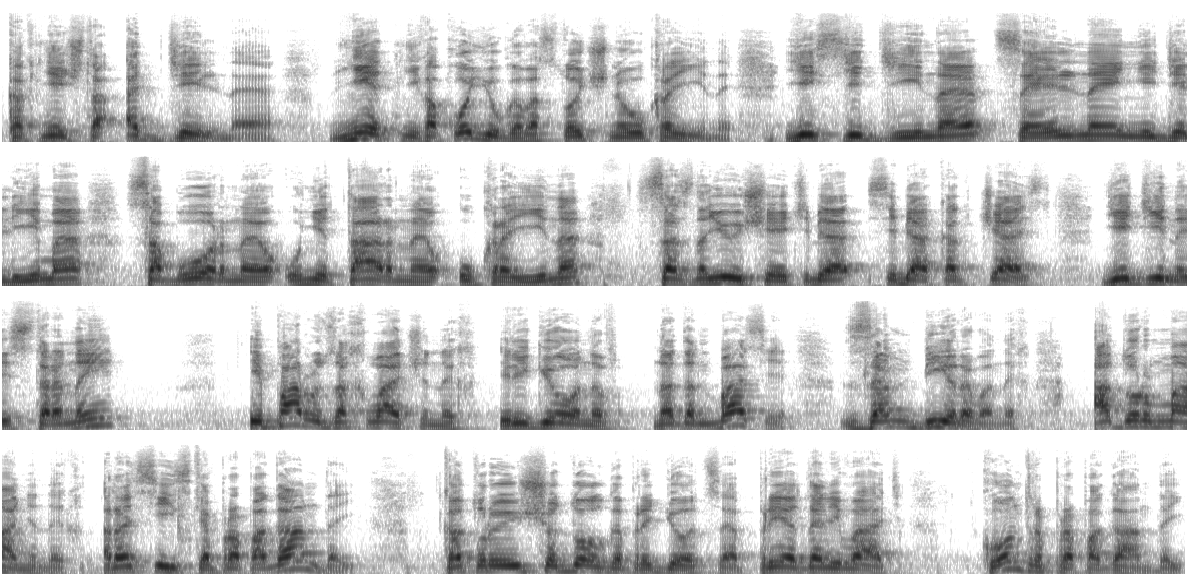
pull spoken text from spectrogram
как нечто отдельное. Нет никакой Юго-Восточной Украины. Есть единая, цельная, неделимая, соборная, унитарная Украина, сознающая тебя, себя как часть единой страны, и пару захваченных регионов на Донбассе, зомбированных, одурманенных российской пропагандой, которую еще долго придется преодолевать контрпропагандой,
